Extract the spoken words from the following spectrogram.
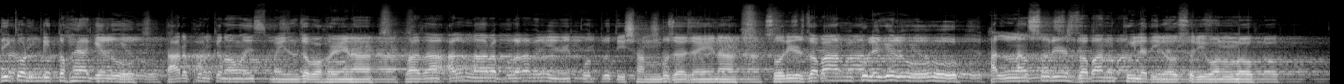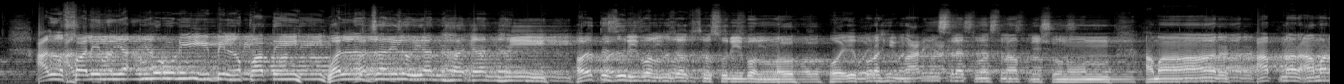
দ্বিখণ্ডিত হয়ে গেল। তারপর কেন আমার ইসমাইল জব হয় না? রাজা আল্লাহ রাব্বুল আলামিনের কুদরতি শান বোঝা যায় না। শরীর জবান খুলে গেল। আল্লাহ শরীর জবান খুলে দিল। শরী বলল আল খালিল ইয়ামুরুনি বিল কাতি ওয়াল জালিল ইয়ানহা ইয়ানহি। হযরত জুরি বলল ও ইব্রাহিম আলাইহিস সালাতু আপনি শুনুন। আমার, আপনার, আমার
